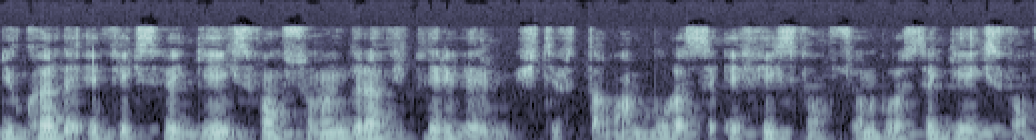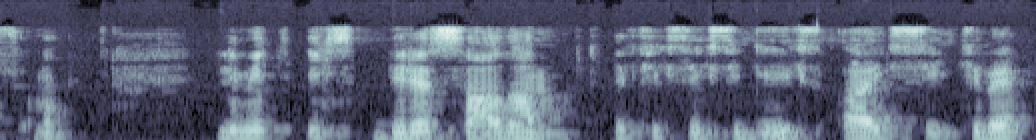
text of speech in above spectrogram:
yukarıda fx ve gx fonksiyonunun grafikleri verilmiştir. Tamam. Burası fx fonksiyonu. Burası da gx fonksiyonu. Limit x 1'e sağdan fx eksi gx a eksi 2 ve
